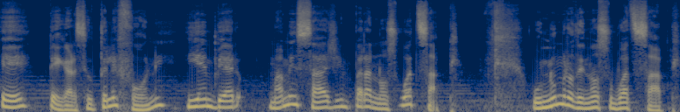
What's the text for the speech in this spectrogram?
é pegar seu telefone e enviar uma mensagem para nosso WhatsApp. O número de nosso WhatsApp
